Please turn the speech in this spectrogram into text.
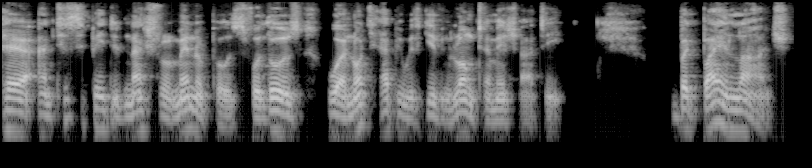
her anticipated natural menopause for those who are not happy with giving long term HRT. But by and large,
